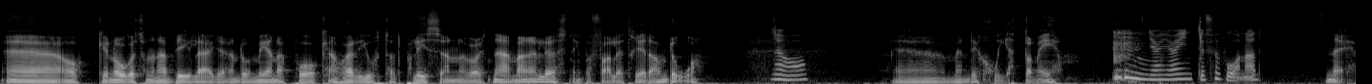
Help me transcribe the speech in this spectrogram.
Eh, och något som den här bilägaren då menar på kanske hade gjort att polisen varit närmare en lösning på fallet redan då. Ja. Men det sket de i. Ja, jag är inte förvånad. Nej.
